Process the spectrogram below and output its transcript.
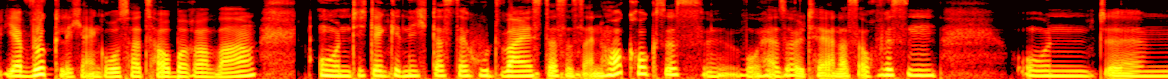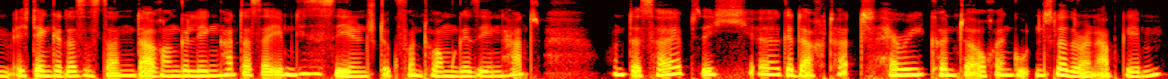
ja wirklich ein großer Zauberer war. Und ich denke nicht, dass der Hut weiß, dass es ein Horcrux ist. Woher sollte er das auch wissen? Und ähm, ich denke, dass es dann daran gelegen hat, dass er eben dieses Seelenstück von Tom gesehen hat und deshalb sich äh, gedacht hat, Harry könnte auch einen guten Slytherin abgeben.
